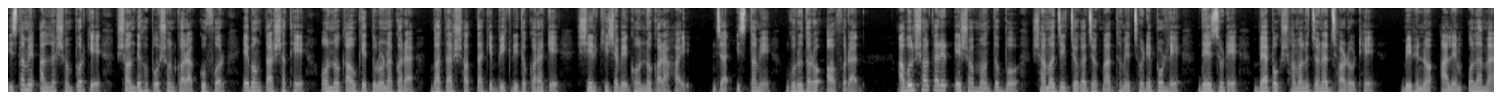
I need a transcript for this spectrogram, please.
ইসলামে আল্লাহ সম্পর্কে সন্দেহ পোষণ করা কুফর এবং তার সাথে অন্য কাউকে তুলনা করা বা তার সত্তাকে বিকৃত করাকে শির্ক হিসেবে গণ্য করা হয়। যা ইসলামে গুরুতর অপরাধ। আবুল সরকারের এসব মন্তব্য সামাজিক যোগাযোগ মাধ্যমে ছড়িয়ে পড়লে দেশজুড়ে ব্যাপক সমালোচনার ঝড় ওঠে। বিভিন্ন আলেম ওলামা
